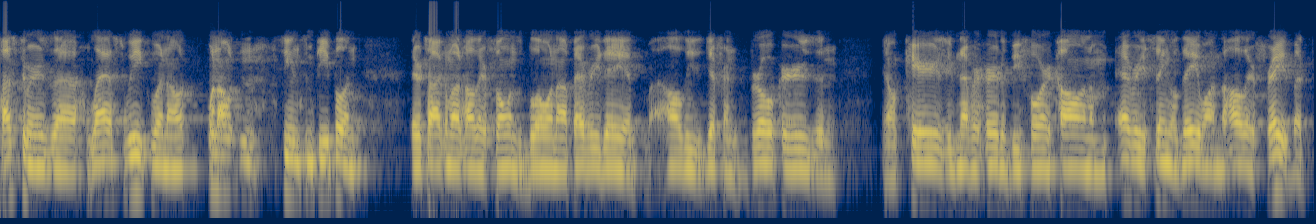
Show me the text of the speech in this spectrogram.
customers uh, last week. Went out went out and seen some people, and they were talking about how their phones blowing up every day at all these different brokers and you know carriers you've never heard of before calling them every single day wanting to haul their freight. But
